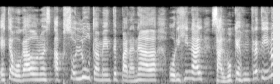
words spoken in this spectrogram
Este abogado no es absolutamente para nada original, salvo que es un cretino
